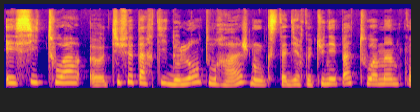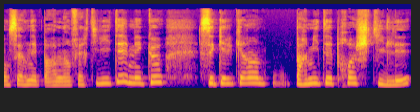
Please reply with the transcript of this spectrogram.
Et si toi, euh, tu fais partie de l'entourage, donc c'est-à-dire que tu n'es pas toi-même concerné par l'infertilité, mais que c'est quelqu'un parmi tes proches qui l'est,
